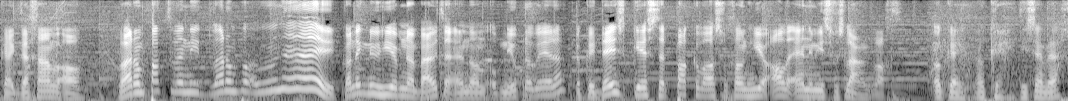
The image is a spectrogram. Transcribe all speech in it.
Kijk, daar gaan we al. Waarom pakten we niet... Waarom... Nee! Kan ik nu hier naar buiten en dan opnieuw proberen? Oké, deze kist pakken we als we gewoon hier alle enemies verslaan. Wacht. Oké, oké, die zijn weg.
